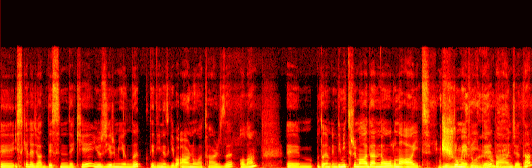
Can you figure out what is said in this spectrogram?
e, İskele Caddesi'ndeki 120 yıllık dediğiniz gibi Arnova tarzı olan e, Dimitri Madenlioğlu'na ait bir Rum eviydi daha önceden.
